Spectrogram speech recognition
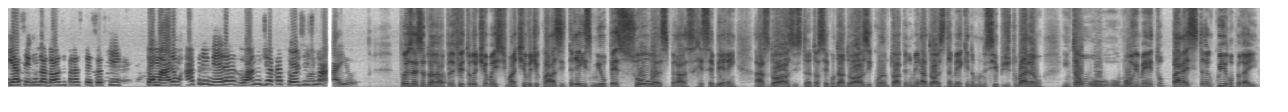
E a segunda dose para as pessoas que tomaram a primeira lá no dia 14 de maio. Pois é, Isadora, a prefeitura tinha uma estimativa de quase 3 mil pessoas para receberem as doses, tanto a segunda dose quanto a primeira dose também aqui no município de Tubarão. Então o, o movimento parece tranquilo por aí.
